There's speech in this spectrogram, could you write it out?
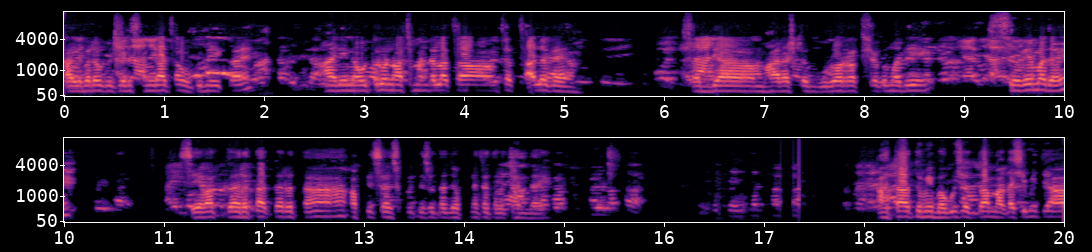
कालभैरव क्रिकेट संघाचा एक आहे. आणि नवतरुण नाच मंडळाचा आमचा चालक आहे. सध्या महाराष्ट्र गृहरक्षकमध्ये सेवेमध्ये आहे. सेवा करता करता आपली संस्कृती सुद्धा जपण्याचा त्याला छंद आहे. आता तुम्ही बघू शकता मागाशी मी त्या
